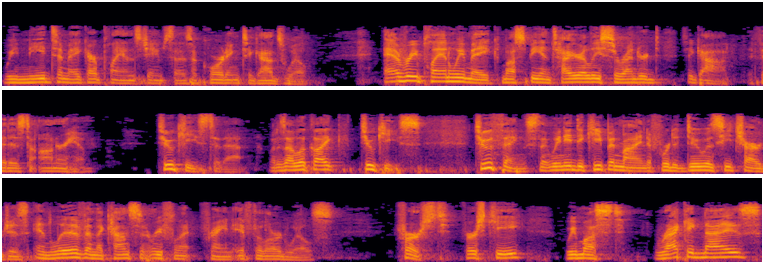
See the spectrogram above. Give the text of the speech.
we need to make our plans, James says, according to God's will. Every plan we make must be entirely surrendered to God if it is to honor Him. Two keys to that. What does that look like? Two keys. Two things that we need to keep in mind if we're to do as He charges and live in the constant refrain if the Lord wills. First, first key, we must recognize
